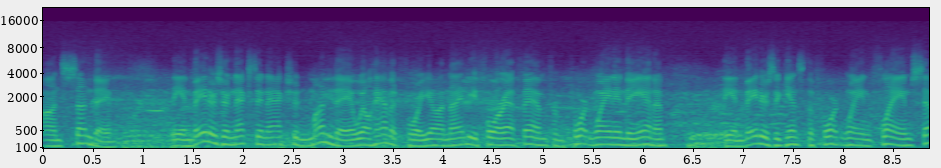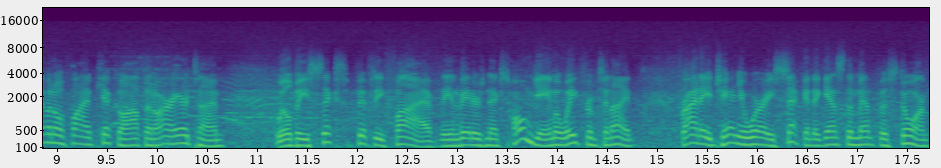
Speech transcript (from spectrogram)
on Sunday. The Invaders are next in action Monday. We'll have it for you on 94 FM from Fort Wayne, Indiana. The Invaders against the Fort Wayne Flames. 7.05 kickoff, and our airtime will be 6.55. The Invaders' next home game a week from tonight Friday, January 2nd against the Memphis Storm.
